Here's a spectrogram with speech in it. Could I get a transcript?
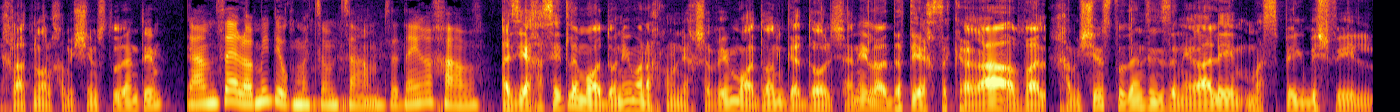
החלטנו על 50 סטודנטים. גם זה לא בדיוק מצומצם, זה די רחב. אז יחסית למועדונים אנחנו נחשבים מועדון גדול, שאני לא ידעתי איך זה קרה, אבל 50 סטודנטים זה נראה לי מספיק בשביל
